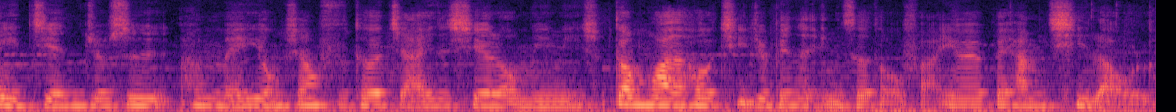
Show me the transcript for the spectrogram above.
内奸，就是很没用，像伏特加一直泄露秘密。动画的后期就变成银色头发，因为被他们气老了。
